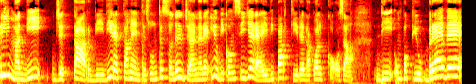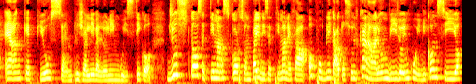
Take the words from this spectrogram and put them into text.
prima di gettarvi direttamente su un testo del genere, io vi consiglierei di partire da qualcosa di un po' più breve e anche più semplice a livello linguistico. Giusto settimana scorsa, un paio di settimane fa, ho pubblicato sul canale un video in cui vi consiglio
